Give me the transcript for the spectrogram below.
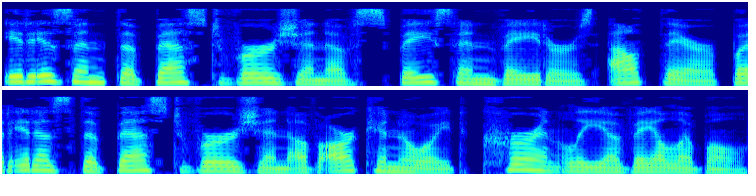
It isn't the best version of Space Invaders out there but it is the best version of Arkanoid currently available.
